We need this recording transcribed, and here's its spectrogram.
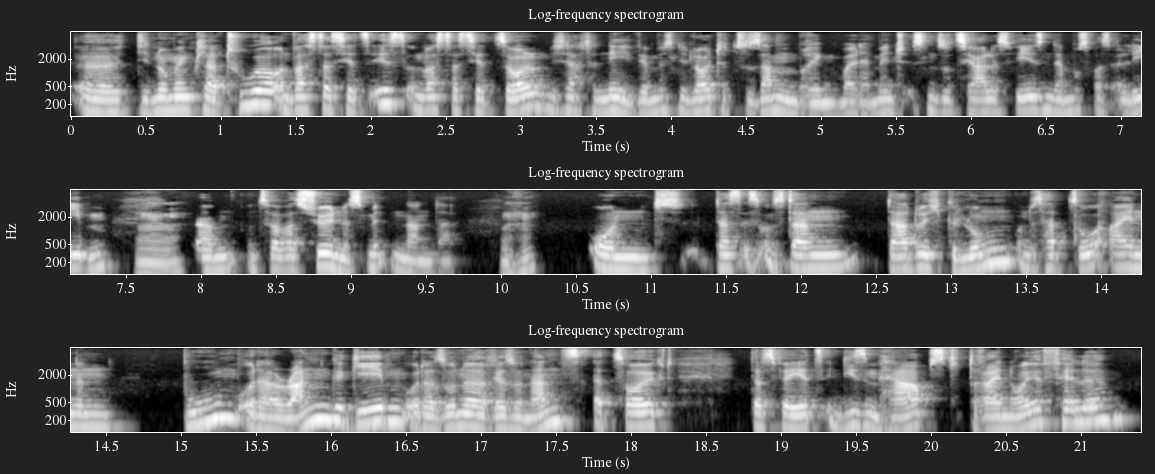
äh, die Nomenklatur und was das jetzt ist und was das jetzt soll. Und ich dachte, nee, wir müssen die Leute zusammenbringen, weil der Mensch ist ein soziales Wesen, der muss was erleben. Mhm. Ähm, und zwar was Schönes miteinander. Mhm. Und das ist uns dann dadurch gelungen und es hat so einen Boom oder Run gegeben oder so eine Resonanz erzeugt, dass wir jetzt in diesem Herbst drei neue Fälle mhm.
